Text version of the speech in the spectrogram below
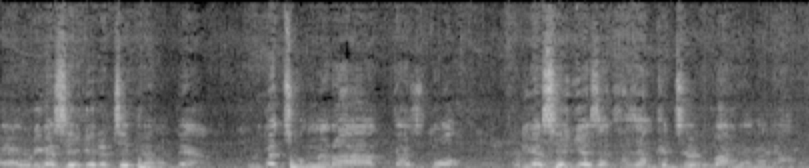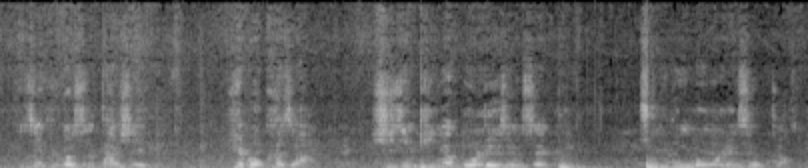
예, 우리가 세계를 제패하는데 우리가 청나라까지도 우리가 세계에서 가장 큰 제국가 아니었느냐. 이제 그것을 다시 회복하자. 시진핑이 뭘 내세웠어요? 그 중국 몽을 내세웠죠.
